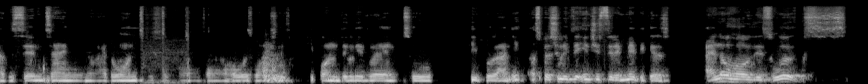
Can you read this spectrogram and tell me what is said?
at the same time, you know, I don't want to disappoint and I always want to keep on delivering to people and especially if they're interested in me because I know how this works.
